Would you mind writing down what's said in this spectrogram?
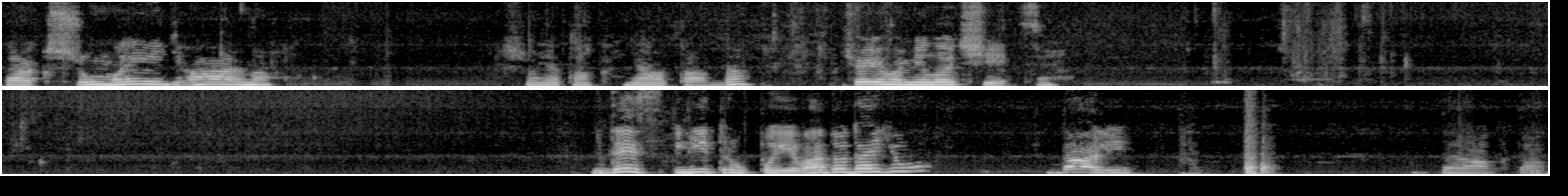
Так, шумить гарно. Що я так? Я отак, да? Що його мілочиться? Десь літру пива додаю. Далі. Так, так,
